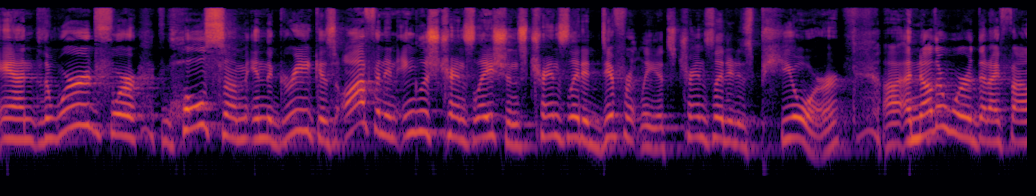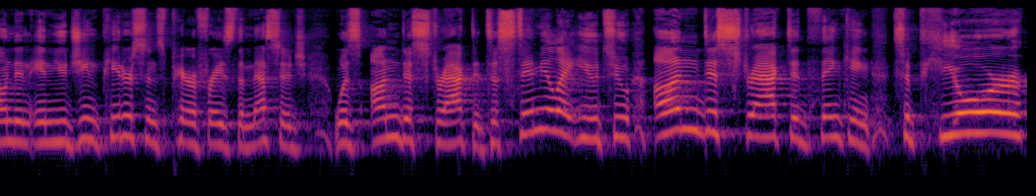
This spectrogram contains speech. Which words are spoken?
And the word for wholesome in the Greek is often in English translations translated differently. It's translated as pure. Uh, another word that I found in, in Eugene Peterson's paraphrase, the message, was undistracted, to stimulate you to undistracted thinking, to pure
